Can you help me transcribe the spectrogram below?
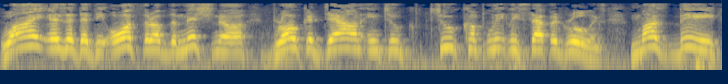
Why is it that the author of the Mishnah Mishnah broke it down into two completely separate rulings. Must be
